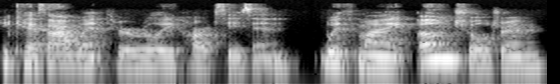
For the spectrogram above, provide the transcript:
because i went through a really hard season with my own children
